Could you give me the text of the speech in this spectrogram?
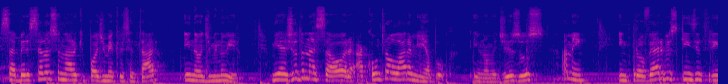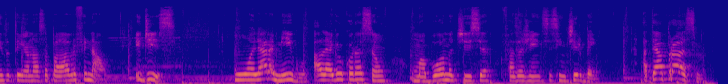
saber selecionar o que pode me acrescentar e não diminuir. Me ajuda nessa hora a controlar a minha boca. Em nome de Jesus, amém. Em Provérbios 15 30 tem a nossa palavra final e diz: Um olhar amigo alegra o coração, uma boa notícia faz a gente se sentir bem. Até a próxima!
